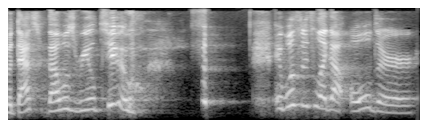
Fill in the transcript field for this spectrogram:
But that's that was real too. it wasn't until I got older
